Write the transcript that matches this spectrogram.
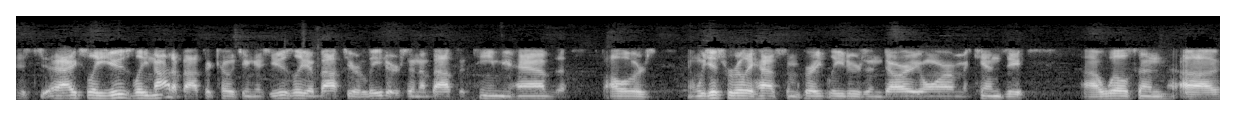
it's actually usually not about the coaching. It's usually about your leaders and about the team you have, the followers. And we just really have some great leaders in Dari Orme, Mackenzie uh, Wilson, uh,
